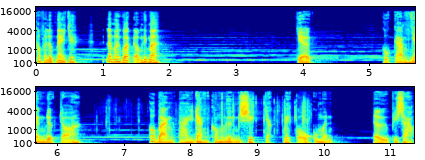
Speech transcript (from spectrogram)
Không phải lúc này chứ, Làm ơn hoạt động đi mà. Chợt, Cô cảm nhận được rõ, Có bàn tay đang không ngừng siết chặt lấy cổ của mình Từ phía sau.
